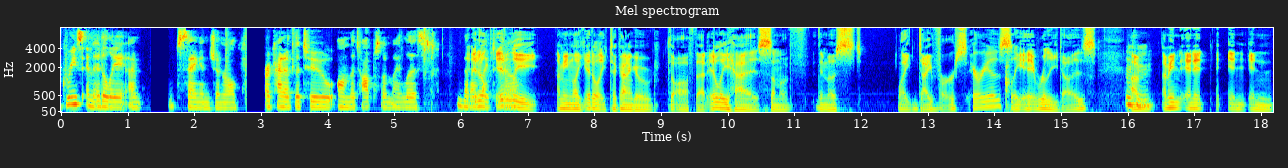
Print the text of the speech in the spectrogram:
Greece and Italy, I'm saying in general, are kind of the two on the tops of my list that I'd like to go. Italy I mean, like Italy to kind of go to off that. Italy has some of the most like diverse areas. Like it really does. Mhm. Um, I mean, and it in in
